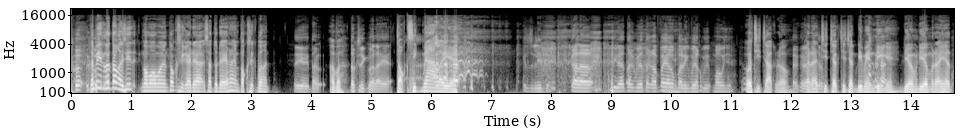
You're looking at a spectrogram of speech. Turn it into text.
gua, Tapi lo tau gak sih ngomong-ngomong toksik ada satu daerah yang toksik banget. iya tahu Apa? toxic malah ya. Toxic malah ya. Keselin. Kalau binatang-binatang apa yang paling banyak maunya? Oh cicak dong. Eh, kenapa Karena cicak-cicak demanding ya, diam-diam merayat.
